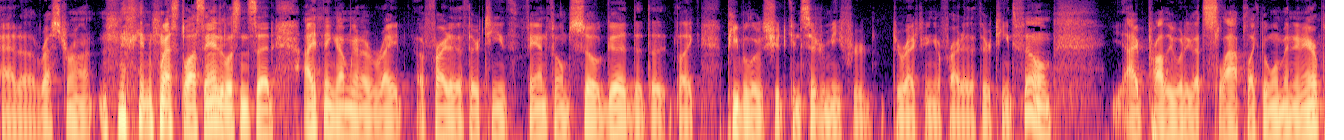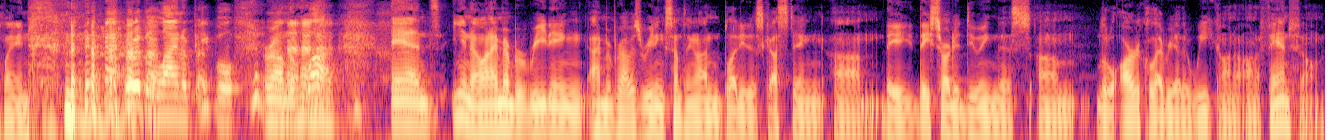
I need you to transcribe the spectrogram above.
at a restaurant in West Los Angeles and said, "I think I'm going to write a Friday the 13th fan film so good that the like people should consider me for directing a Friday the 13th film," I probably would have got slapped like the woman in Airplane with a line of people around the block. And you know, and I remember reading. I remember I was reading something on Bloody Disgusting. Um, they they started doing this um, little article every other week on a, on a fan film.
